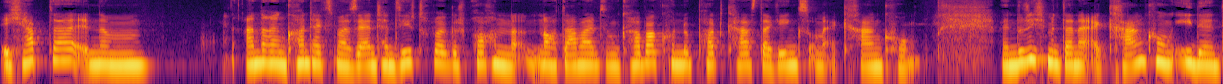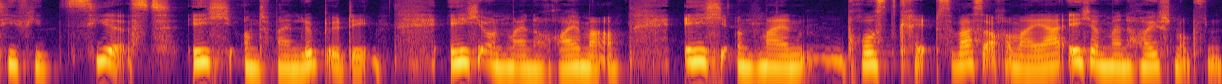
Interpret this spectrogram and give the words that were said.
Ich habe da in einem anderen Kontext mal sehr intensiv drüber gesprochen, noch damals im Körperkunde-Podcast, da ging es um Erkrankung. Wenn du dich mit deiner Erkrankung identifizierst, ich und mein Lipödem, ich und mein Rheuma, ich und mein Brustkrebs, was auch immer, ja, ich und mein Heuschnupfen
